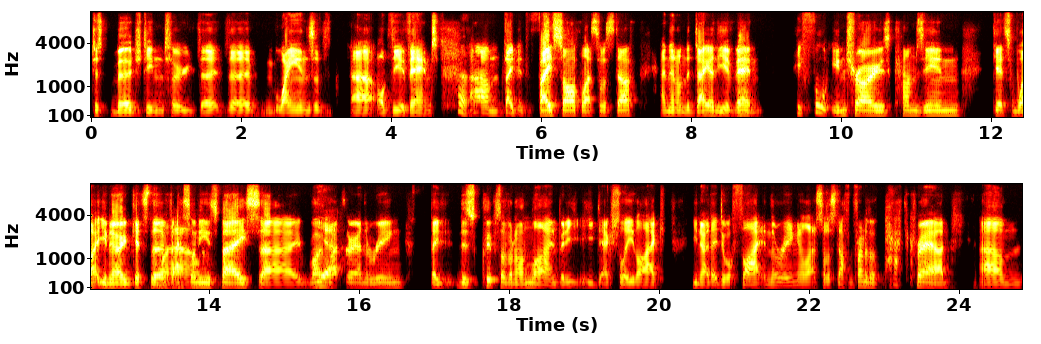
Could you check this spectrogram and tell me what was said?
just merged into the the weigh-ins of uh, of the event. Huh. Um, they did the face off, that sort of stuff, and then on the day of the event, he full intros comes in, gets what you know, gets the Vass on his face, uh, run, Yeah. around the ring. They there's clips of it online, but he he actually like you know they do a fight in the ring and all that sort of stuff in front of a packed crowd. Um,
